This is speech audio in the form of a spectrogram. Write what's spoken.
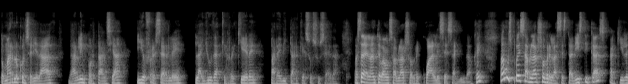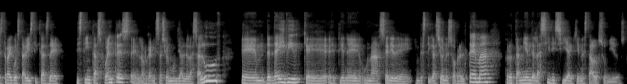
tomarlo con seriedad, darle importancia y ofrecerle la ayuda que requiere para evitar que eso suceda. Más adelante vamos a hablar sobre cuál es esa ayuda, ¿ok? Vamos pues a hablar sobre las estadísticas. Aquí les traigo estadísticas de distintas fuentes, eh, la Organización Mundial de la Salud, de David, que eh, tiene una serie de investigaciones sobre el tema, pero también de la CDC aquí en Estados Unidos.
